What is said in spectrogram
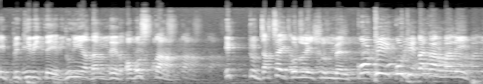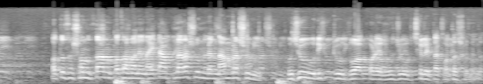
এই পৃথিবীতে দুনিয়াদারদের অবস্থা, একটু যাচাই করলেই শুনবেন, কোটি কোটি টাকার মালিক। অথচ সন্তান কথা মানে না, এটা আপনারা শুনবেন না, আমরা শুনি। হুজুর একটু দোয়া করেন, হুজুর ছেলেটা কথা শুনে না।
